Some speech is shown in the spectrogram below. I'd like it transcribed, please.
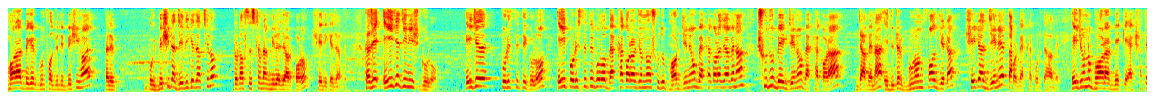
ভর আর বেগের গুণফল যদি বেশি হয়, তাহলে ওই বেশিটা যেদিকে যাচ্ছিল টোটাল সিস্টেমটা মিলে যাওয়ার পরও সেই দিকে যাবে। কাজে এই যে জিনিসগুলো, এই যে পরিস্থিতিগুলো, এই পরিস্থিতিগুলো ব্যাখ্যা করার জন্য শুধু ভর জেনেও ব্যাখ্যা করা যাবে না, শুধু বেগ জেনেও ব্যাখ্যা করা যাবে না। এই দুইটার গুণনফল যেটা, সেটা জেনে তারপর ব্যাখ্যা করতে হবে। এই জন্য ভর আর বেগকে একসাথে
